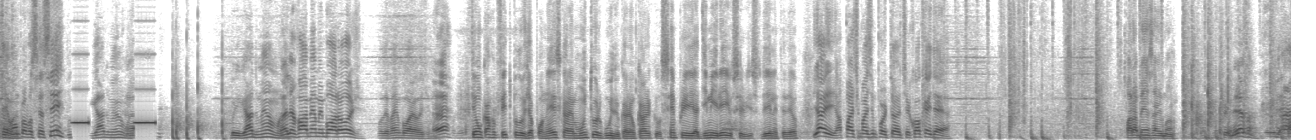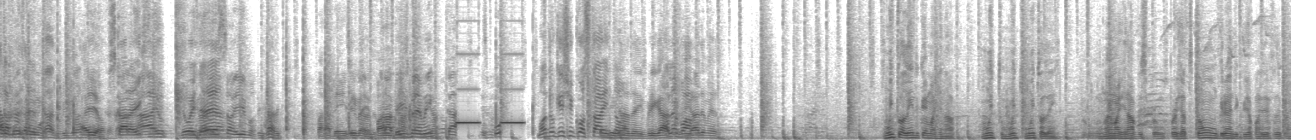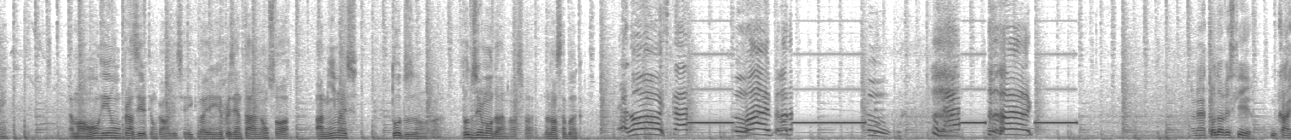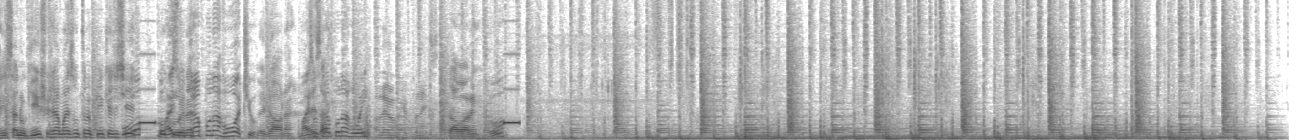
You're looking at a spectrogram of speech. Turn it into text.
Tá bom pra você assim? Obrigado mesmo, mano. Obrigado mesmo, mano. Vai levar mesmo embora hoje? Vou levar embora hoje, mano. É? Tem um carro feito pelo japonês, cara, é muito orgulho, cara. É um cara que eu sempre admirei o serviço dele, entendeu? E aí, a parte mais importante, qual que é a ideia? Parabéns aí, mano. Firmeza? Parabéns aí, mano. Obrigado, obrigado. Aí, ó. Os caras aí que deu a ideia. aí, mano. Obrigado. Parabéns, hein, velho. Parabéns mesmo, hein? Cara, Manda o guincho encostar aí, então. Obrigado aí, obrigado. Pode levar, Obrigado mesmo. Muito além do que eu imaginava. Muito, muito, muito além. Eu não imaginava esse pro- um projeto tão grande que o japonês ia fazer pra mim. É uma honra e um prazer ter um carro desse aí que vai representar não só a mim, mas todos, todos os irmãos da nossa, da nossa banca. É nóis, cara! Vai, pela da... Né? Toda vez que um carrinho sai no guincho, já é mais um trampinho que a gente Ô, conclui, mais um né? trampo na rua, tio. Legal, né? Mais um Exato. trampo na rua, hein? Valeu, japonês. Da hora, hein? Ô,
